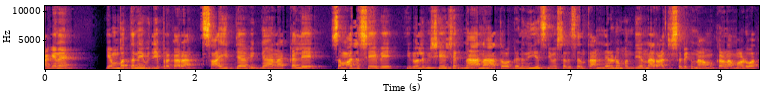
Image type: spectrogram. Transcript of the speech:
ಹಾಗೆಯೇ ಎಂಬತ್ತನೇ ವಿಧಿ ಪ್ರಕಾರ ಸಾಹಿತ್ಯ, ವಿಜ್ಞಾನ, ಕಲೆ, ಸಮಾಜ ಸೇವೆ ಇವುಗಳಲ್ಲಿ ವಿಶೇಷ ಜ್ಞಾನ ಅಥವಾ ಗಣನೀಯ ಸೇವೆ ಸಲ್ಲಿಸಿದಂಥ ಹನ್ನೆರಡು ಮಂದಿಯನ್ನು ರಾಜ್ಯಸಭೆಗೆ ನಾಮಕರಣ ಮಾಡುವ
